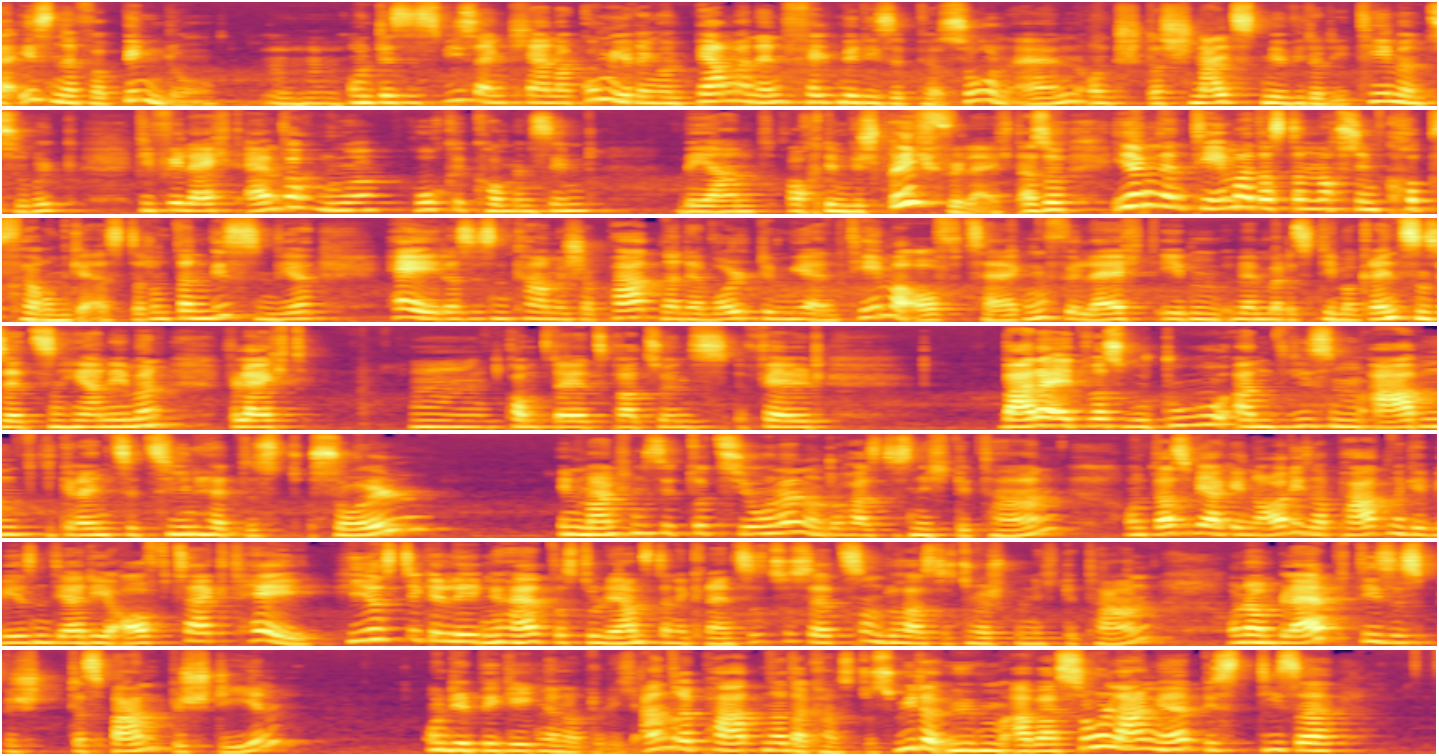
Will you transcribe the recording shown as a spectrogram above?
da ist eine Verbindung. Mhm. Und das ist wie so ein kleiner Gummiring und permanent fällt mir diese Person ein und das schnalzt mir wieder die Themen zurück, die vielleicht einfach nur hochgekommen sind während auch dem Gespräch vielleicht. Also irgendein Thema, das dann noch so im Kopf herumgeistert. Und dann wissen wir, hey, das ist ein karmischer Partner, der wollte mir ein Thema aufzeigen. Vielleicht eben, wenn wir das Thema Grenzen setzen hernehmen, vielleicht mh, hm, kommt er jetzt gerade so ins Feld. War da etwas, wo du an diesem Abend die Grenze ziehen hättest sollen? In manchen Situationen und du hast es nicht getan. Und das wäre genau dieser Partner gewesen, der dir aufzeigt, hey, hier ist die Gelegenheit, dass du lernst, deine Grenze zu setzen und du hast es zum Beispiel nicht getan. Und dann bleibt dieses, das Band bestehen und dir begegnen natürlich andere Partner, da kannst du es wieder üben, aber so lange, bis dieser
